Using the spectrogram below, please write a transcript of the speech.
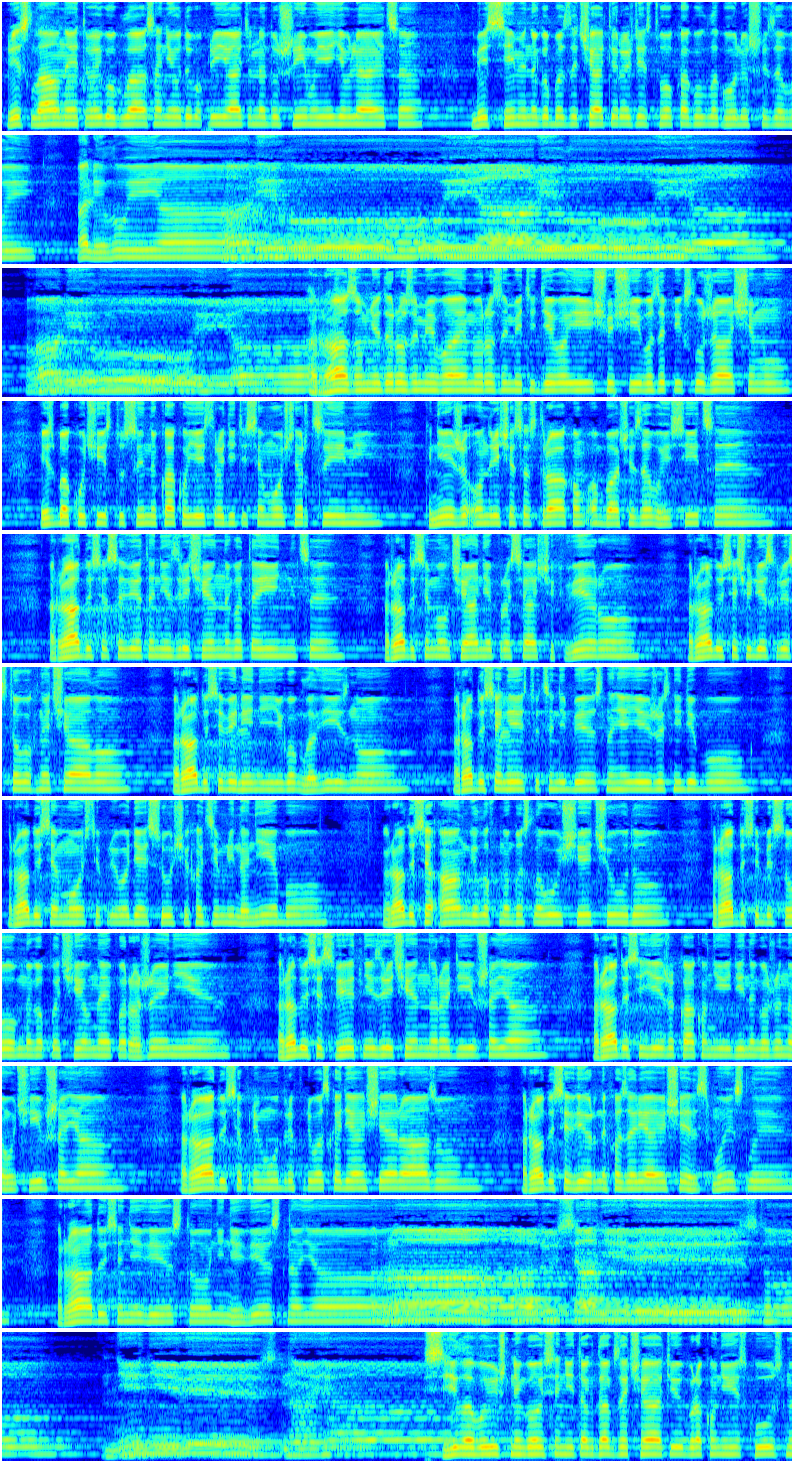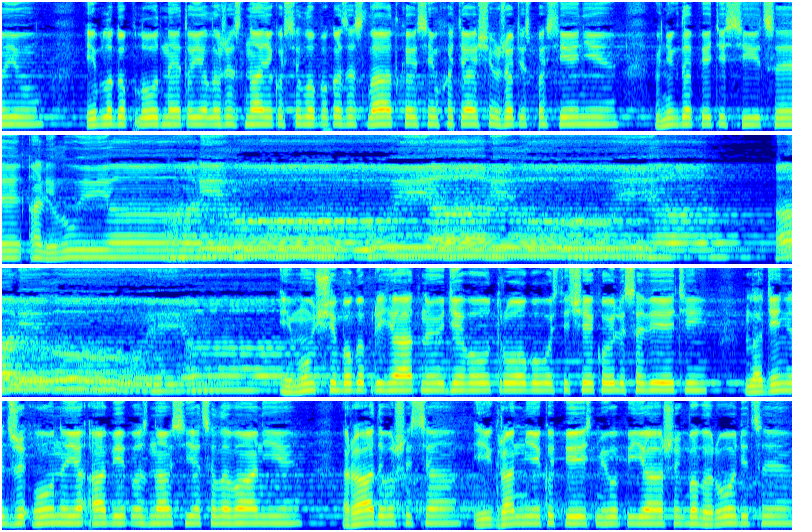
Преславное Твоего глаза неудобоприятельно души моей является, без семенного бозачатия Рождество, как у глаголишь и зовы. Аллилуйя, Аллилуйя, Аллилуйя, Аллилуйя. Разум недоразумеваемый, разумейте дева ищущий, возопик служащему, избаку чисту сына, како есть родитеся мощь рцими, к ней же он рече со страхом обаче завысице. Радуйся совета неизреченного таиннице, радуйся молчания просящих веру, радуйся чудес Христовых началу, радуйся веление Его главизну, радуйся лестница небесная, ей же сниди Бог, радуйся мосте, приводя сущих от земли на небо, радуйся ангелов многословущее чудо, радуйся бесовного плачевное поражение, радуйся свет неизреченно родившая, радуйся ей же, как он единого же научившая, радуйся премудрых превосходящая разум, радуйся верных озаряющая смыслы, радуйся невесту, не невестная. Радуйся невесту, не невестная. Сила Вышнего осени тогда к зачатию браку неискусную, и благоплодное то я ложесна, яко село показа сладкое всем хотящим жать и спасение, в них да петь и сице. Аллилуйя, Аллилуйя, Аллилуйя, Аллилуйя. Имущий богоприятную деву утробу востечеку или совете, младенец же оная, аби познав сия целование, радовавшися, и игран мне ко песнь вопияшек Богородице.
